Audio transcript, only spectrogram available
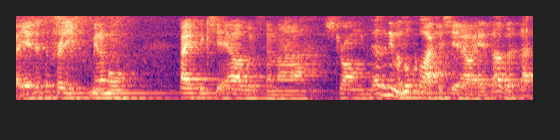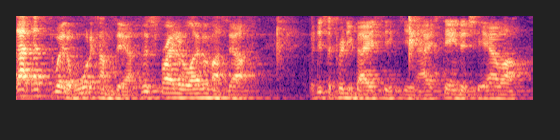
But yeah, just a pretty minimal, basic shower with some uh, strong. Doesn't even look like a shower head, does it? That, that, that's where the water comes out. I just sprayed it all over myself. But just a pretty basic, you know, standard shower.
